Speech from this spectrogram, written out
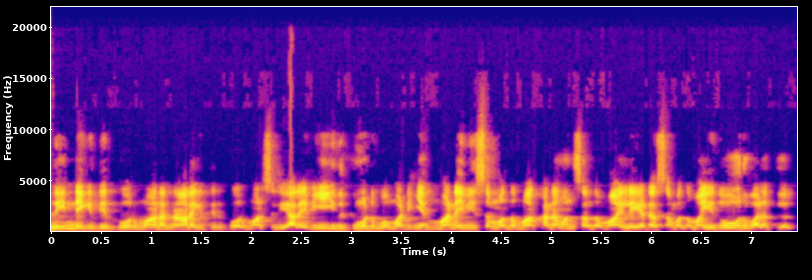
இது இன்னைக்கு தீர்ப்பு வருமா? நாளைக்கு தீர்ப்பு வருமான்னு சொல்லி அலைவீங்க. இதுக்கு மட்டும் போக மாட்டீங்க. மனைவி சம்பந்தமா கணவன் சம்பந்தமா இல்ல இடம் சம்பந்தமா ஏதோ ஒரு வழக்குகள்.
